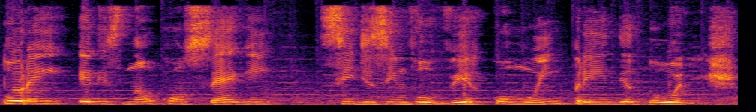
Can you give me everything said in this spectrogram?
porém eles não conseguem se desenvolver como empreendedores.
